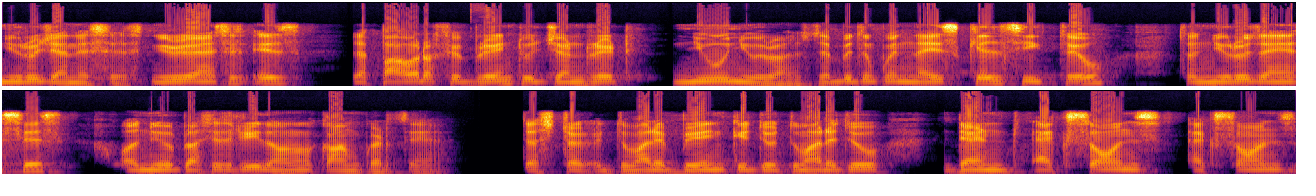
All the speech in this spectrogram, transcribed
neurogenesis. Neurogenesis is the power of your brain to generate new neurons. जब भी तुम कोई नई स्किल सीखते हो तो न्यूरोजेनेसिस और न्यूरोप्लास्टिसिटी दोनों काम करते हैं। तुम्हारे ब्रेन के जो, तुम्हारे जो डेंड एक्सॉन्स एक्सॉन्स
